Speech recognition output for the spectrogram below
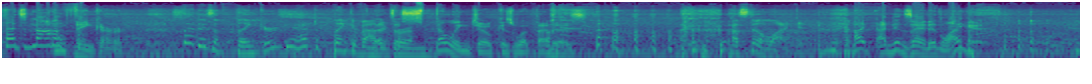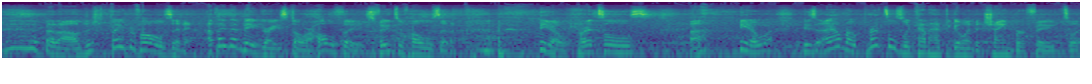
That's not a thinker. That is a thinker. You have to think about That's it a for spelling joke, is what that is. I still like it. I, I didn't say I didn't like it. At all. Just food with holes in it. I think that'd be a great store. Whole Foods. Foods with holes in them. you know, pretzels. Uh, you know, is I don't know. Pretzels would kind of have to go into chamber foods.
